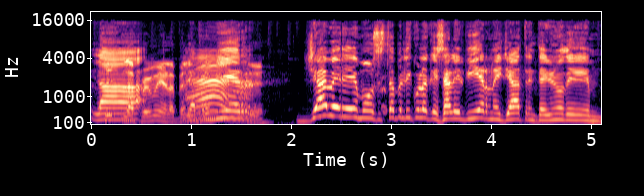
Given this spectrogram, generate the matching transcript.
La, Sí, la premier, la película. la premier. Sí. Ya veremos esta película que sale el viernes ya, 31 de,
